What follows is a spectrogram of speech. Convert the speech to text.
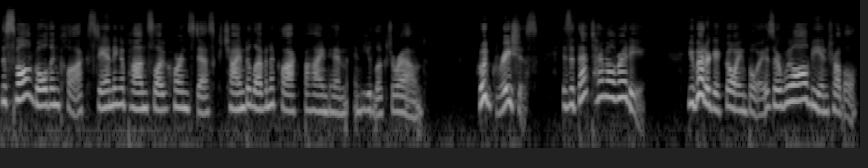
The small golden clock standing upon Slughorn's desk chimed eleven o'clock behind him, and he looked around. Good gracious! Is it that time already? You better get going, boys, or we'll all be in trouble.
